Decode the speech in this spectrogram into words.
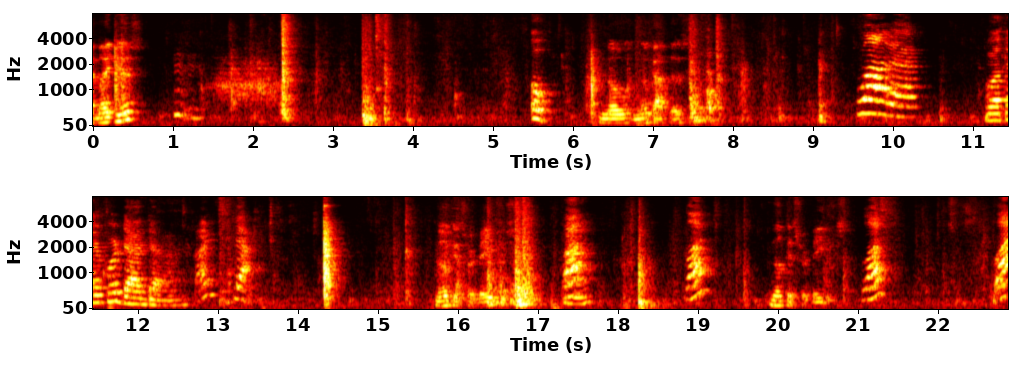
Is that my juice? Oh, No, no got this. Water. water for Dada. What's that? Milk is for babies. What? What? Milk is for babies. What? What?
